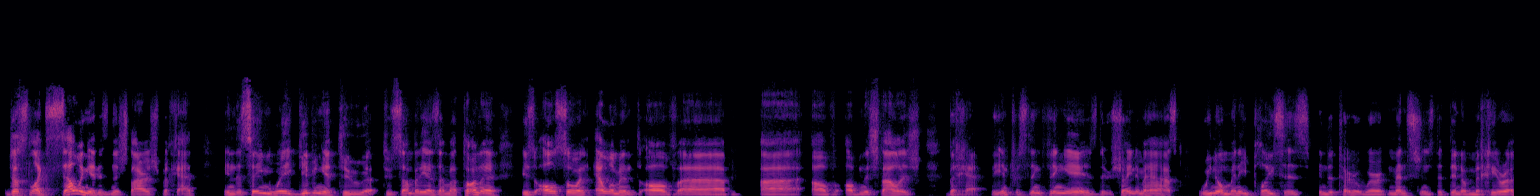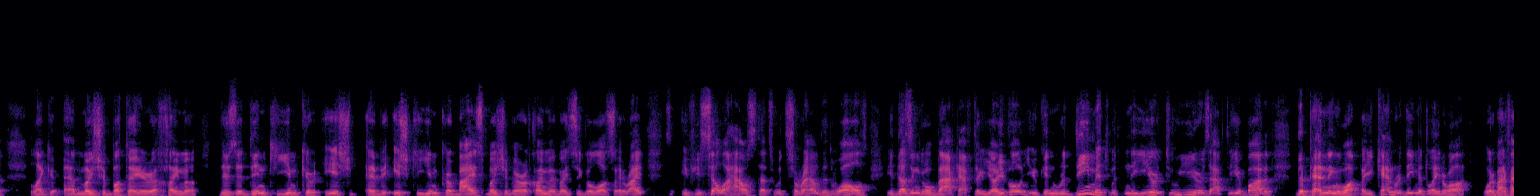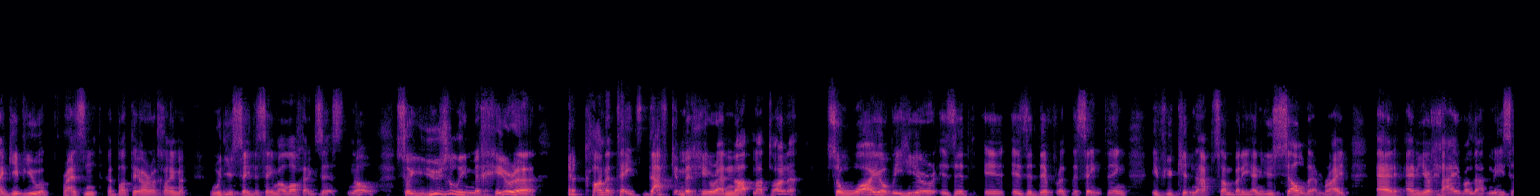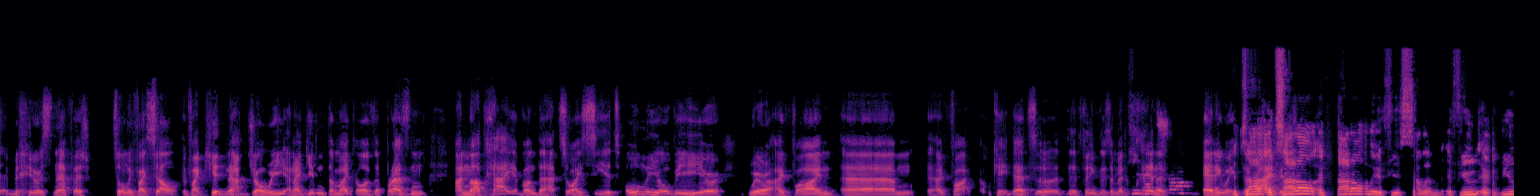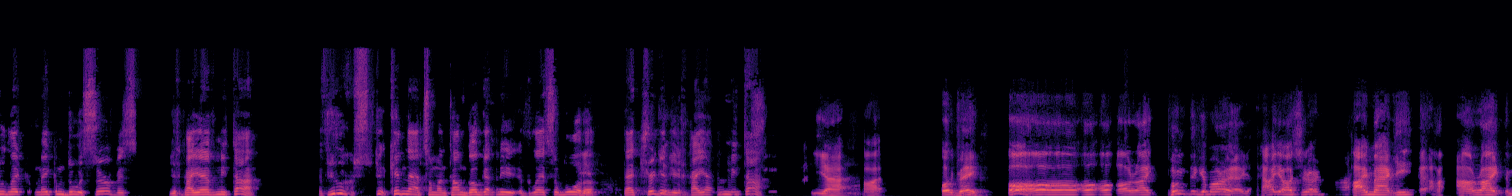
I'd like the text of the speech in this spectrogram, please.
just like selling it is nishtarish bechet, in the same way, giving it to uh, to somebody as a matona is also an element of uh, uh, of of nishtalish bechet. The interesting thing is, the Rishonim ask, we know many places in the Torah where it mentions the din of Mechira, like uh, Moshe Batayir Chaima. There's a din kiyimker ish uh, ish kiyimker bias Moshe Berachayma right? If you sell a house that's with surrounded walls, it doesn't go back after Yovel. You can redeem it within the year, two years after you bought it, depending what, but you can redeem it later on. What about if I give you a present about the Arachayma? Would you say the same halacha exists? No. So usually Mechira connotates dafke mechira and not matana. So why over here is it is, it different? The same thing if you kidnap somebody and you sell them, right? And and you're chayiv on that misa mechiras nefesh. It's only if I sell. If I kidnap Joey and I give him to Michael as a present, I'm not chayiv on that. So I see it's only over here where I find um, I find okay, that's uh, the thing. There's a medicina. Anyway, it's not. It's not, all, it's not only if you sell him. If you if you like make him do a service, you chayev mita. If you kidnap someone, tell him go get me a glass of water. Yeah. That triggered yeah. you chayev mita. Yeah. Uh, oh, great. Oh, oh, oh, oh, all right. Punkt the Gemara. Hi, Yasher. Hi, Maggie. Uh, all right.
